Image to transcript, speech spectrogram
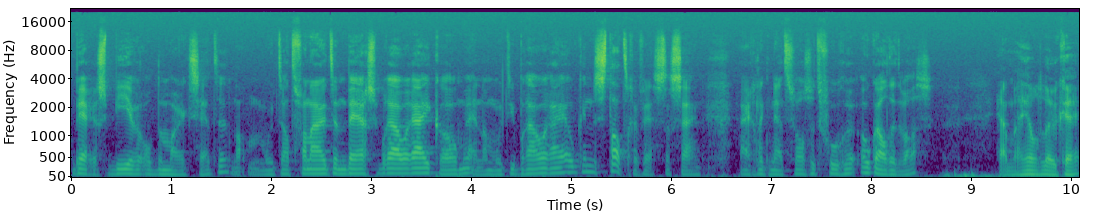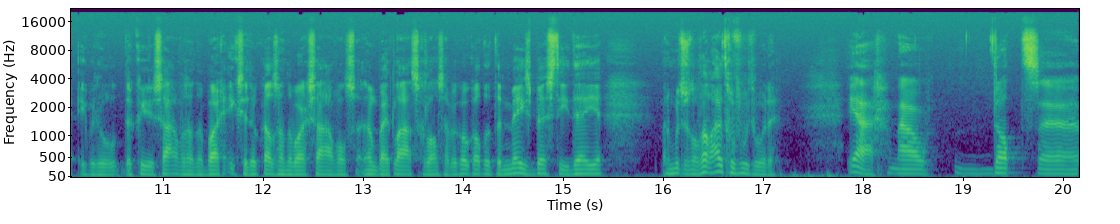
Bergs bier op de markt zetten, dan moet dat vanuit een Bergse brouwerij komen. En dan moet die brouwerij ook in de stad gevestigd zijn. Eigenlijk net zoals het vroeger ook altijd was. Ja, maar heel leuk hè. Ik bedoel, dan kun je s'avonds aan de bar. Ik zit ook wel eens aan de bar s'avonds. En ook bij het laatste glas heb ik ook altijd de meest beste ideeën. Maar dan moeten ze nog wel uitgevoerd worden. Ja, nou, dat uh,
